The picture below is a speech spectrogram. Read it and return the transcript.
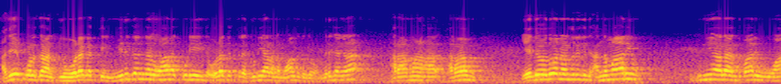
அதே போல தான் இவ்வுலகத்தில் மிருகங்கள் வாழக்கூடிய இந்த உலகத்தில் துணியால் நம்ம வாழ்ந்துட்டு மிருகங்கள்னா ஹராமான ஹ- ஹராம் ஏதோ ஏதோ நடந்திருக்குது. அந்த மாதிரி துணியால் அந்த மாதிரி வா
